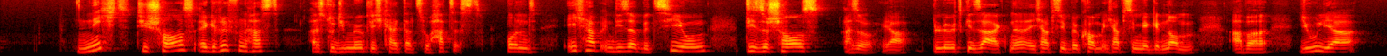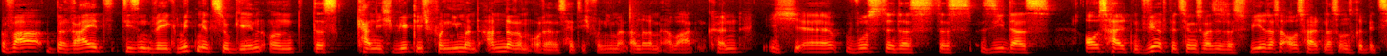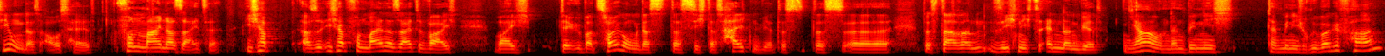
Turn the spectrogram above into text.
nicht die Chance ergriffen hast, als du die Möglichkeit dazu hattest. Und ich habe in dieser Beziehung diese Chance, also ja, blöd gesagt, ne? ich habe sie bekommen, ich habe sie mir genommen. Aber Julia war bereit, diesen Weg mit mir zu gehen und das kann ich wirklich von niemand anderem oder das hätte ich von niemand anderem erwarten können. Ich äh, wusste, dass, dass sie das aushalten wird, beziehungsweise dass wir das aushalten, dass unsere Beziehung das aushält. Von meiner Seite. Ich habe, also ich habe von meiner Seite war ich, war ich der Überzeugung, dass, dass sich das halten wird, dass, dass, äh, dass daran sich nichts ändern wird. Ja, und dann bin ich, dann bin ich rübergefahren,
